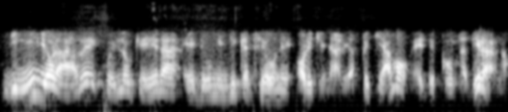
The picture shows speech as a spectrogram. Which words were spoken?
di migliorare quello che era ed è un'indicazione originaria. Aspettiamo ed cosa diranno.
